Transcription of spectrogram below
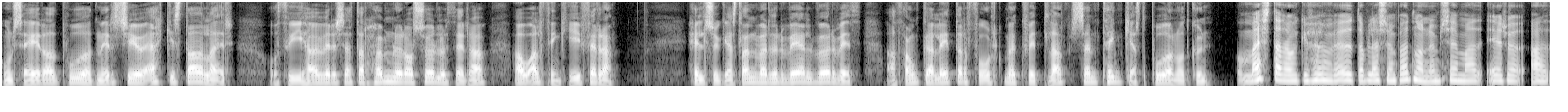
Hún segir að púðarnir séu ekki staðlæðir og því hafi verið settar hömlur á sölur þeirra á alþengi í fyrra. Helsugjastlan verður vel vörfið að þanga leitar fólk með kvilla sem tengjast púðanótkun. Mestar á ekki höfum við auðvitað blessum börnunum sem að eru að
